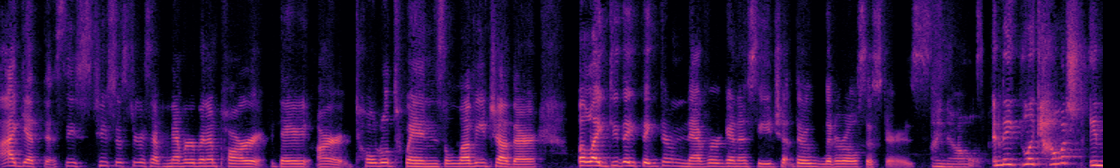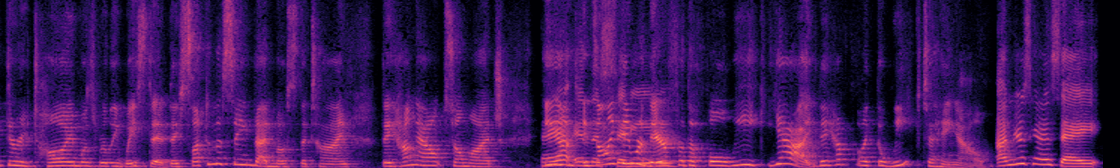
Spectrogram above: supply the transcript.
I get this. These two sisters have never been apart. They are total twins, love each other. But like, do they think they're never gonna see each other? They're literal sisters. I know. And they like how much in theory time was really wasted. They slept in the same bed most of the time. They hung out so much. And out in it's the not like they were there for the full week. Yeah, they have like the week to hang out. I'm just gonna say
